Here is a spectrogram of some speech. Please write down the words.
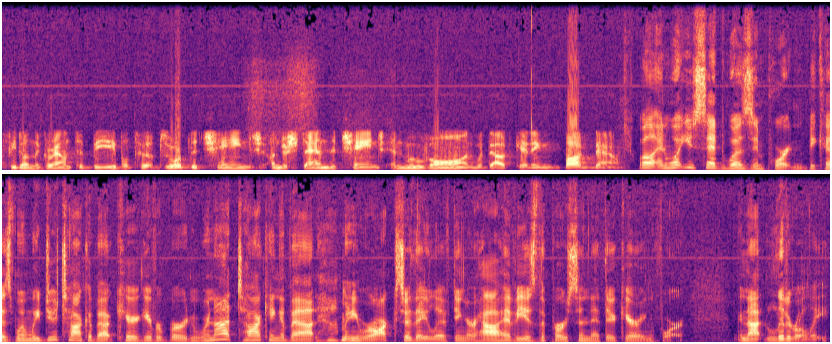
feet on the ground to be able to absorb the change, understand the change, and move on without getting bogged down. Well, and what you said was important because when we do talk about caregiver burden, we're not talking about how many rocks are they lifting or how heavy is the person that they're caring for, not literally.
